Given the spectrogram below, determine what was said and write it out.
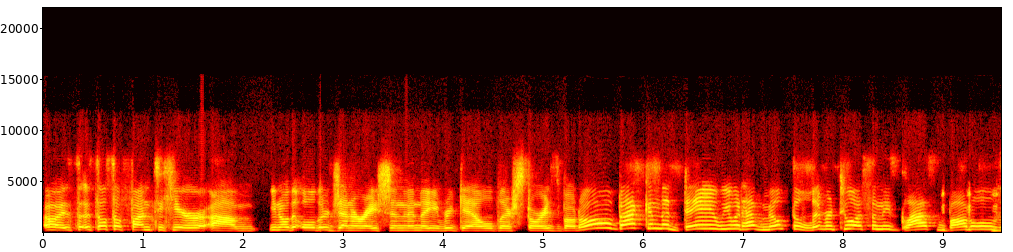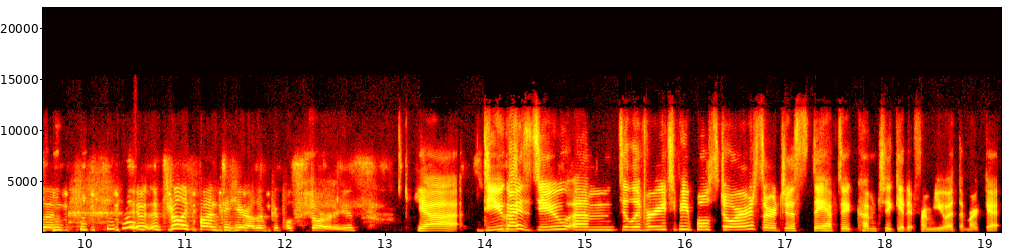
oh, it's, it's also fun to hear, um, you know, the older generation and they regale their stories about, oh, back in the day, we would have milk delivered to us in these glass bottles. And it, it's really fun to hear other people's stories. Yeah. Do you guys do um, delivery to people's doors or just they have to come to get it from you at the market?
